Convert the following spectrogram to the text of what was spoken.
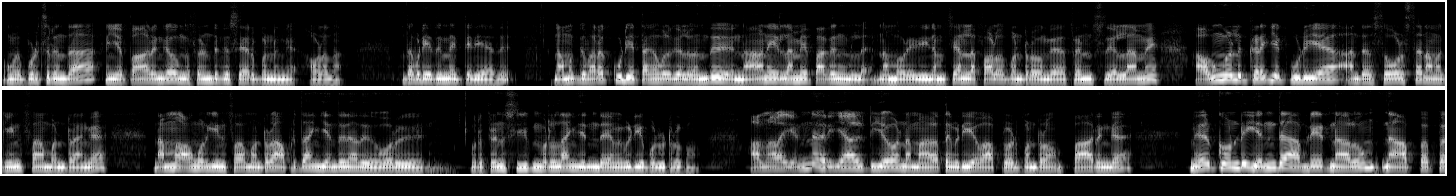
உங்களுக்கு பிடிச்சிருந்தா நீங்கள் பாருங்கள் உங்கள் ஃப்ரெண்டுக்கு ஷேர் பண்ணுங்கள் அவ்வளோதான் மற்றபடி எதுவுமே தெரியாது. நமக்கு வரக்கூடிய தகவல்கள் வந்து நானே எல்லாமே பார்க்க முடியல நம்மளுடைய நம்ம சேனலில் ஃபாலோ பண்ணுறவங்க ஃப்ரெண்ட்ஸ் எல்லாமே அவங்களுக்கு கிடைக்கக்கூடிய அந்த சோர்ஸை நமக்கு இன்ஃபார்ம் பண்ணுறாங்க நம்ம அவங்களுக்கு இன்ஃபார்ம் பண்ணுறோம் அப்படி தான் இங்கே வந்து அது ஒரு ஒரு ஃப்ரெண்ட்ஷிப் முறையில் தான் இங்கே இந்த வீடியோ போட்டுட்ருக்கோம். அதனால் என்ன ரியாலிட்டியோ நம்ம அகத்த வீடியோவை அப்லோட் பண்ணுறோம் பாருங்கள் மேற்கொண்டு எந்த அப்டேட்னாலும் நான் அப்பப்போ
